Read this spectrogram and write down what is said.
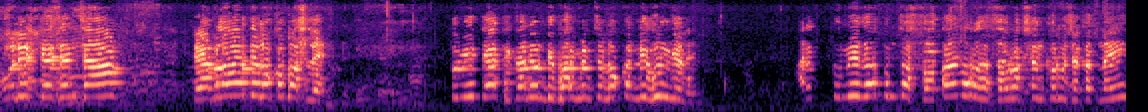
पोलीस स्टेशनच्या टेबलावर ते लोक बसले. तुम्ही त्या ठिकाणी डिपार्टमेंटचे लोक निघून गेले. अरे तुम्ही जर तुमचं स्वतः जर संरक्षण करू शकत नाही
